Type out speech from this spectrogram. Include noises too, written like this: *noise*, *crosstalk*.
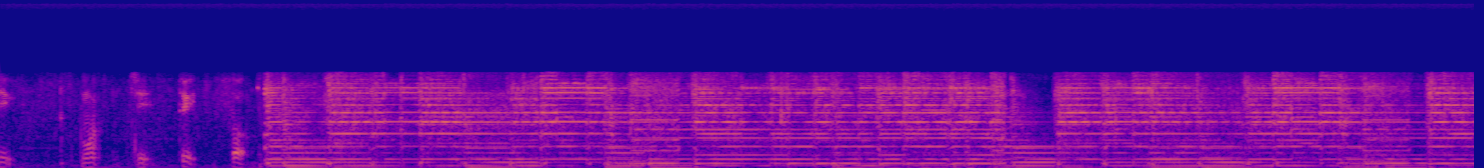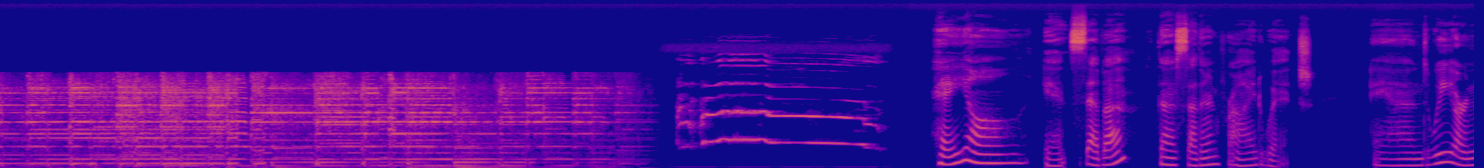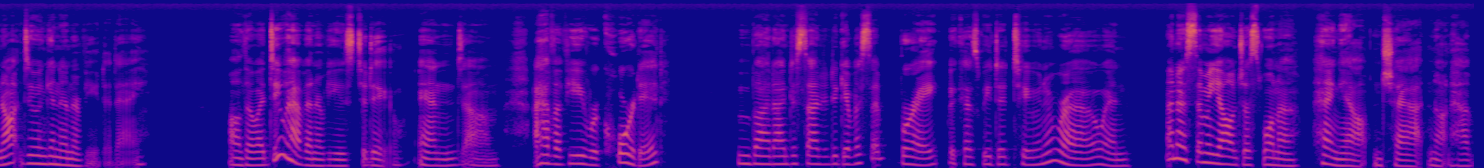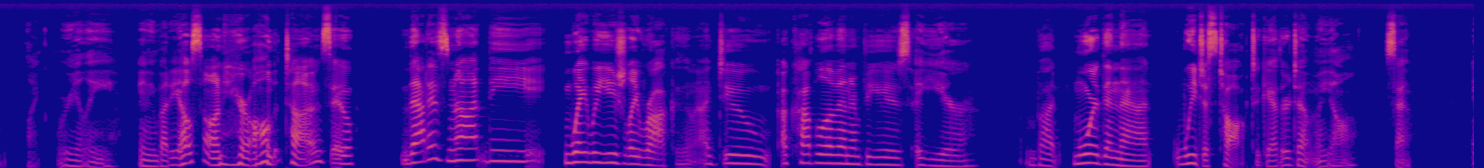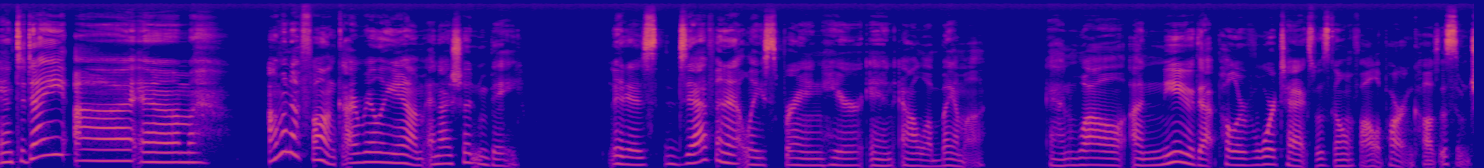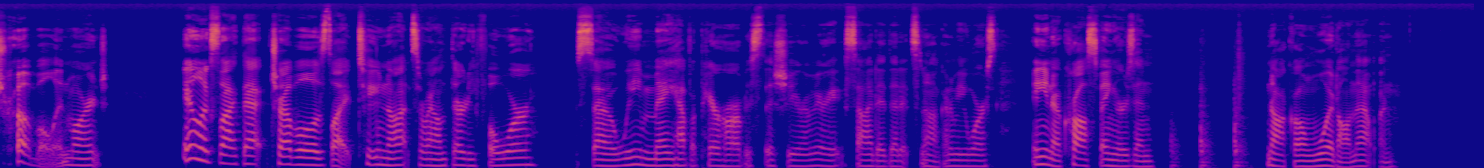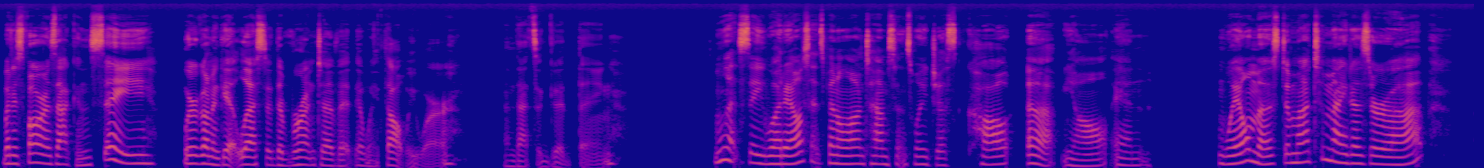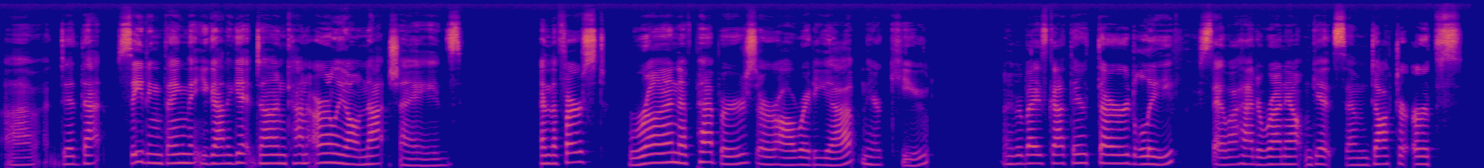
two, one, two, three, four. Hey y'all, it's Seba, the Southern Fried Witch, and we are not doing an interview today. Although I do have interviews to do, and um, I have a few recorded, but I decided to give us a break because we did two in a row, and I know some of y'all just want to hang out and chat, not have like really anybody else *laughs* on here all the time. So that is not the way we usually rock. I do a couple of interviews a year, but more than that, we just talk together, don't we, y'all? So, and today I am, I'm in a funk. I really am, and I shouldn't be. It is definitely spring here in Alabama. And while I knew that polar vortex was going to fall apart and cause us some trouble in March, it looks like that trouble is like two knots around 34. So we may have a pear harvest this year. I'm very excited that it's not going to be worse. And, you know, cross fingers and knock on wood on that one. But as far as I can see, we're going to get less of the brunt of it than we thought we were. And that's a good thing. Let's see what else. It's been a long time since we just caught up, y'all. And, well, most of my tomatoes are up. I did that seeding thing that you got to get done kind of early on nightshades. And the first run of peppers are already up. They're cute. Everybody's got their third leaf. So I had to run out and get some Dr. Earth's.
